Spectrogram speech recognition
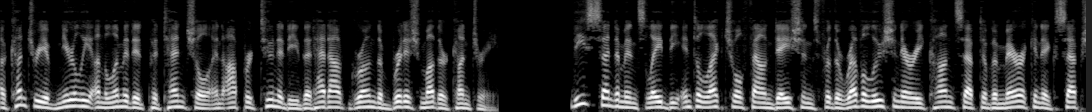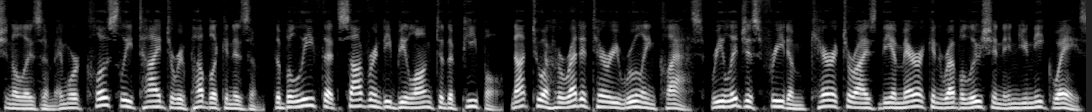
a country of nearly unlimited potential and opportunity that had outgrown the British mother country. These sentiments laid the intellectual foundations for the revolutionary concept of American exceptionalism and were closely tied to republicanism, the belief that sovereignty belonged to the people, not to a hereditary ruling class. Religious freedom characterized the American Revolution in unique ways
